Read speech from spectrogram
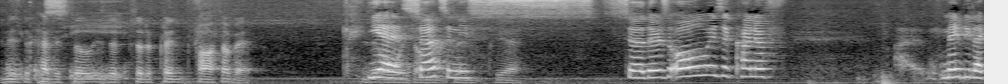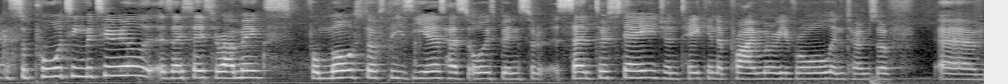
And is the pedestal is the sort of plinth part of it? Is it yes, always certainly. Yeah. So there's always a kind of uh, maybe like a supporting material. As I say, ceramics for most of these years has always been sort of center stage and taken a primary role in terms of um,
